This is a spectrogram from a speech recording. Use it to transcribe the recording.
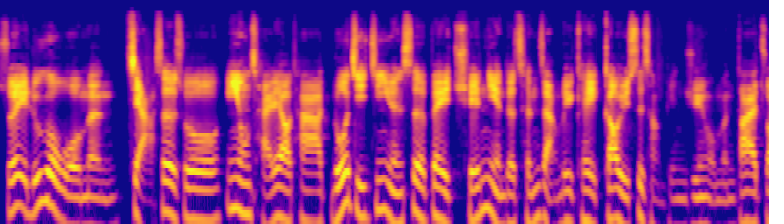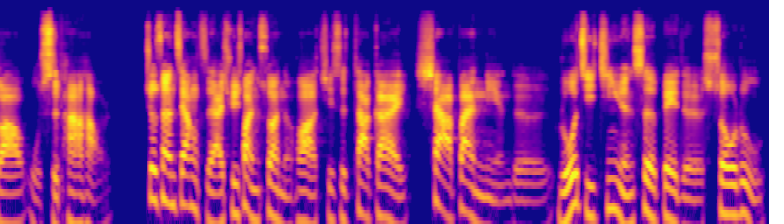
所以如果我们假设说应用材料它逻辑晶圆设备全年的成长率可以高于市场平均，我们大概抓五十趴好了。就算这样子来去换算的话，其实大概下半年的逻辑晶圆设备的收入，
